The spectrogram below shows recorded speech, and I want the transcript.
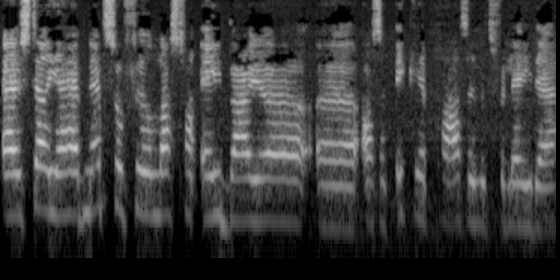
Uh, stel je hebt net zoveel last van eetbuien als dat ik heb gehad in het verleden.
